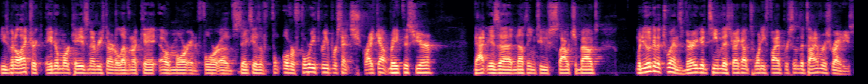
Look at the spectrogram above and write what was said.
He's been electric, eight or more Ks in every start, 11 or K or more in four of six. He has a f- over 43% strikeout rate this year. That is uh, nothing to slouch about. When you look at the Twins, very good team. They strike out 25% of the time versus righties.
